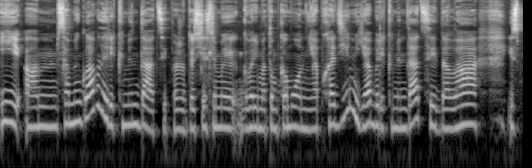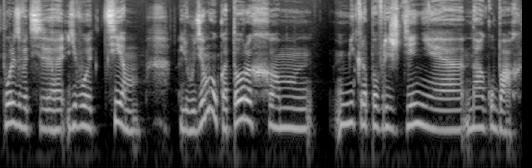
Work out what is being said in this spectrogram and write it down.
И э, самые главные рекомендации, пожалуйста, то есть если мы говорим о том, кому он необходим, я бы рекомендации дала использовать его тем людям, у которых микроповреждения на губах.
